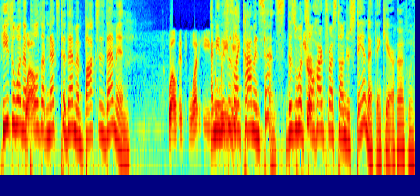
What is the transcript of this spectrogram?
He's the one that Well- pulls up next to them and boxes them in. Well, it's what he. I mean, this is in- like common sense. This is what's so hard for us to understand. I think here. Exactly.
